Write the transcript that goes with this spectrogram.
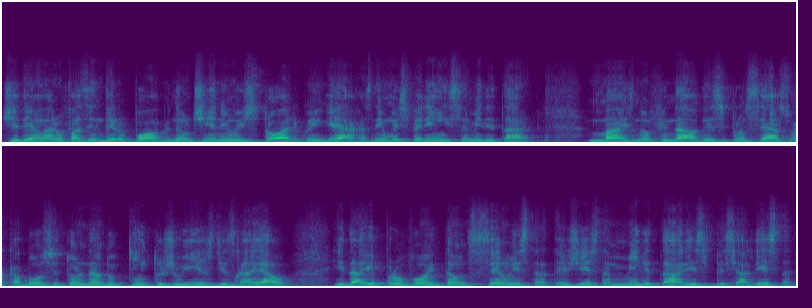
Gideão era um fazendeiro pobre, não tinha nenhum histórico em guerras, nenhuma experiência militar mas no final desse processo acabou se tornando o quinto juiz de Israel e daí provou então ser um estrategista militar especialista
